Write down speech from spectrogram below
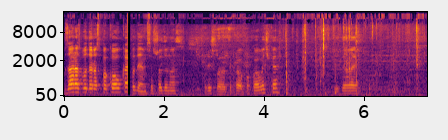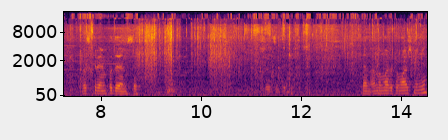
Зараз буде розпаковка. Подивимося, що до нас прийшла така упаковочка. І давай розкриємо, подивимося. Що це таке? Ян, а ну може поможеш мені?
